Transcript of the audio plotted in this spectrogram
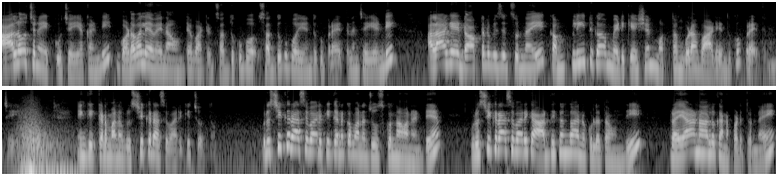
ఆలోచన ఎక్కువ చేయకండి. గొడవలు ఏవైనా ఉంటే వాటిని సర్దుకుపో సర్దుకుపోయేందుకు ప్రయత్నం చేయండి. అలాగే డాక్టర్ విజిట్స్ ఉన్నాయి. కంప్లీట్గా మెడికేషన్ మొత్తం కూడా వాడేందుకు ప్రయత్నం చేయండి. ఇంక ఇక్కడ మనం వృశ్చిక రాశి వారికి చూద్దాం. వృశ్చిక రాశి వారికి కనుక మనం చూసుకున్నామనంటే వృశ్చిక రాశి వారికి ఆర్థికంగా అనుకూలత ఉంది. ప్రయాణాలు కనపడుతున్నాయి.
